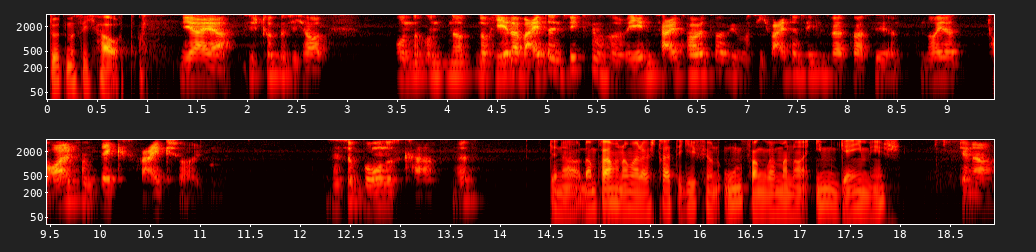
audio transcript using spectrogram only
tut man sich hart. Ja, ja, sich tut man sich hart. Und, und nach, jeder Weiterentwicklung, nach jedem Zeitalter, wie man sich weiterentwickelt, wird quasi ein neuer Teil vom Deck freigeschalten. Das sind so Bonuscards, nicht? Genau, dann braucht man nochmal eine Strategie für einen Umfang, wenn man noch im Game ist. Genau.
